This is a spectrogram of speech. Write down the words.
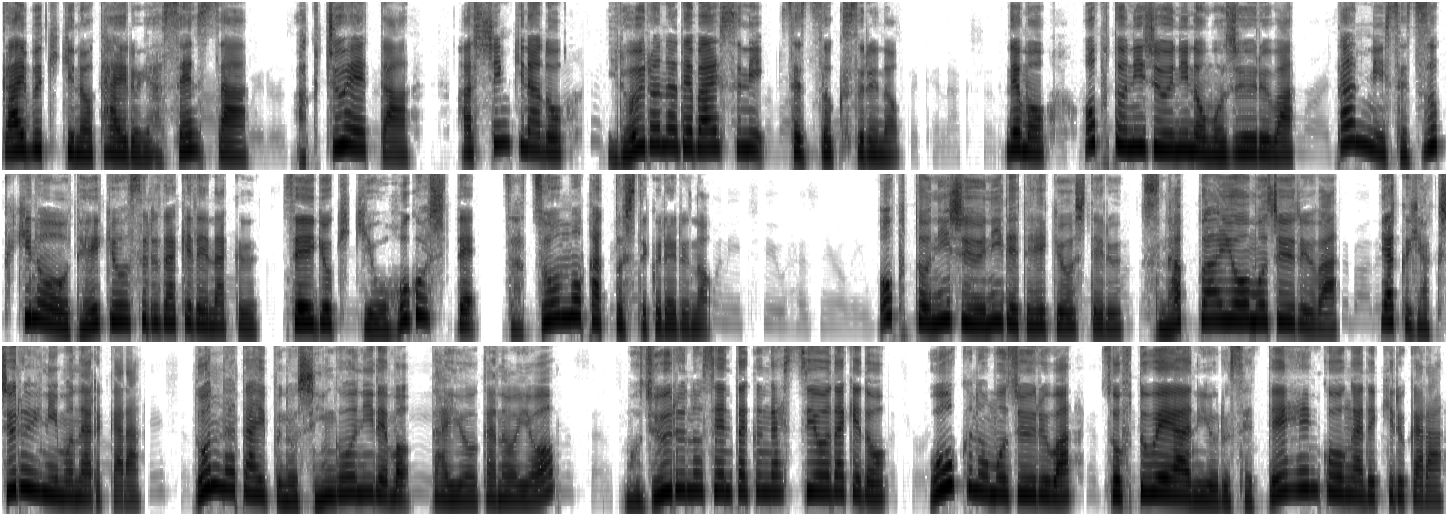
外部機器の回路やセンサー、アクチュエーター、発信機などいろいろなデバイスに接続するの。でも、OPT22 のモジュールは単に接続機能を提供するだけでなく、制御機器を保護して雑音もカットしてくれるの。OPT22 で提供している SnapIO モジュールは約100種類にもなるから、どんなタイプの信号にでも対応可能よ。モジュールの選択が必要だけど、多くのモジュールはソフトウェアによる設定変更ができるから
